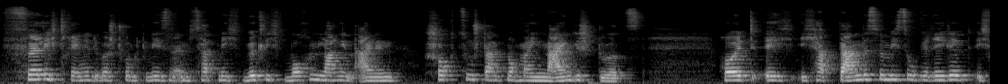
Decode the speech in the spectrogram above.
völlig tränenüberströmt gewesen und es hat mich wirklich wochenlang in einen Schockzustand nochmal hineingestürzt. Heute, ich, ich habe dann das für mich so geregelt, ich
